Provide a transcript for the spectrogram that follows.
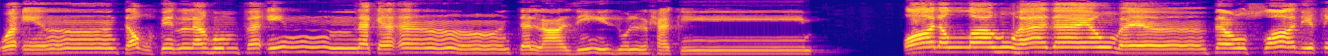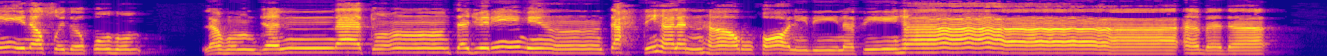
وإن تغفر لهم فإنك أنت العزيز الحكيم قال الله هذا يوم ينفع الصادقين صدقهم لهم جنات تجري من تحتها الانهار خالدين فيها أبداً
